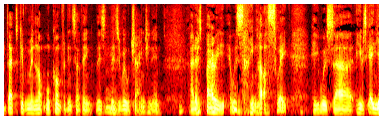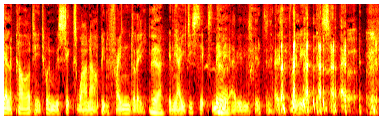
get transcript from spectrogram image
that's given him a lot more confidence. I think there's, Hmm. there's a real change in him. And as Barry was saying last week, he was uh, he was getting yellow carded when we were six one up in a friendly Yeah. in the 86th minute. Yeah. I mean, he's, it's, it's brilliant. It's like-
